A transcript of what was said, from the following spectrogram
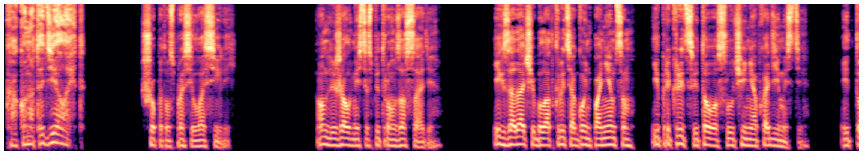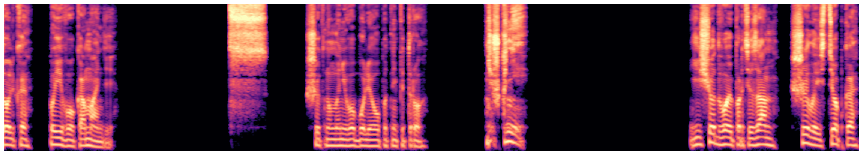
«Как он это делает?» — шепотом спросил Василий. Он лежал вместе с Петром в засаде. Их задачей было открыть огонь по немцам и прикрыть Святого в случае необходимости. И только по его команде. «Тссс!» — шикнул на него более опытный Петро. «Не шкни! Еще двое партизан, Шила и Степка,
